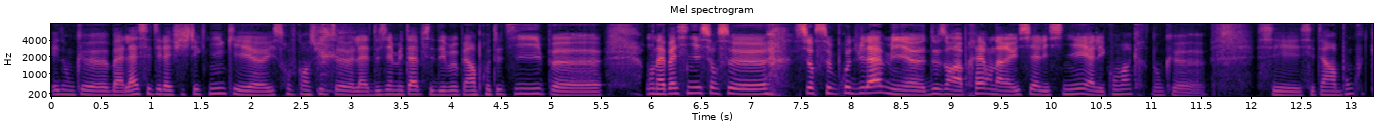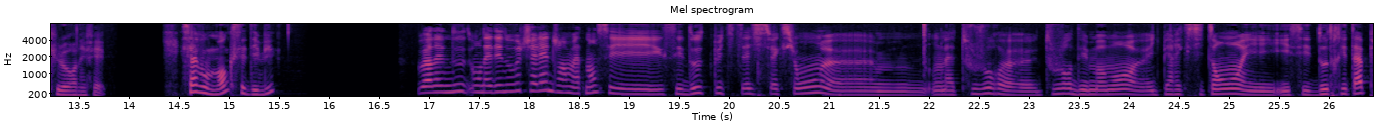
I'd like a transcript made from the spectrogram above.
Et donc bah, là, c'était la fiche technique. Et il se trouve qu'ensuite, la deuxième étape, c'est développer un prototype. on n'a pas signé sur ce, sur ce produit-là, mais deux ans après, on a réussi à les signer, à les convaincre. Donc c'était un bon coup de culot, en effet. Ça vous manque ces débuts? On, a des nouveaux challenges hein. maintenant, c'est d'autres petites satisfactions. Euh, on a toujours, euh, toujours des moments euh, hyper excitants et, c'est d'autres étapes.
